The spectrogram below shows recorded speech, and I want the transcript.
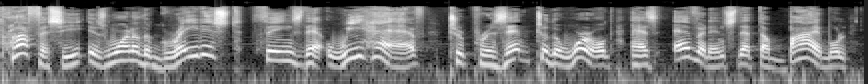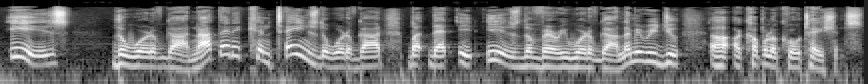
Prophecy is one of the greatest things that we have to present to the world as evidence that the Bible is the Word of God. Not that it contains the Word of God, but that it is the very Word of God. Let me read you uh, a couple of quotations.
